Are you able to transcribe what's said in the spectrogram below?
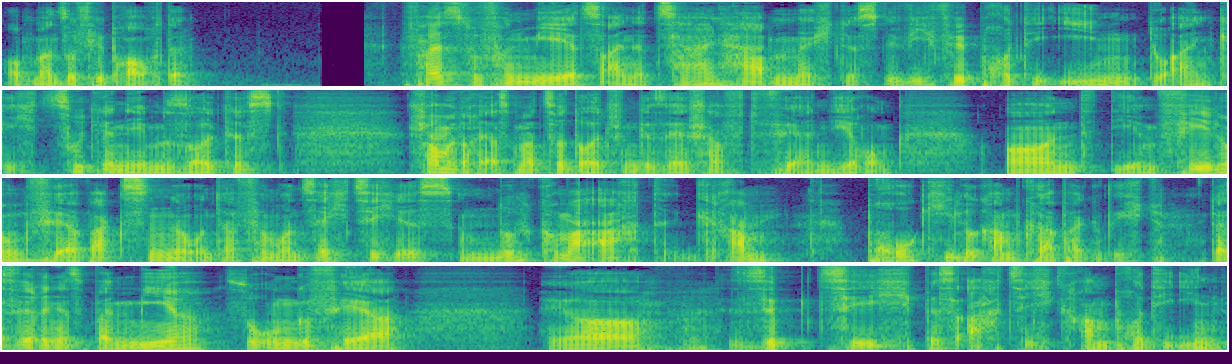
ob man so viel brauchte. Falls du von mir jetzt eine Zahl haben möchtest, wie viel Protein du eigentlich zu dir nehmen solltest, schauen wir doch erstmal zur Deutschen Gesellschaft für Ernährung. Und die Empfehlung für Erwachsene unter 65 ist 0,8 Gramm pro Kilogramm Körpergewicht. Das wären jetzt bei mir so ungefähr ja, 70 bis 80 Gramm Protein.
